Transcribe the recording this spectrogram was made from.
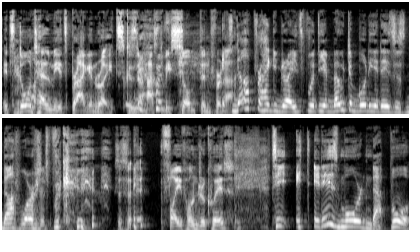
It's don't tell me it's bragging rights because there has to be something for that. It's not bragging rights, but the amount of money it is is not worth it. Eh, five hundred quid. See, it, it is more than that, but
